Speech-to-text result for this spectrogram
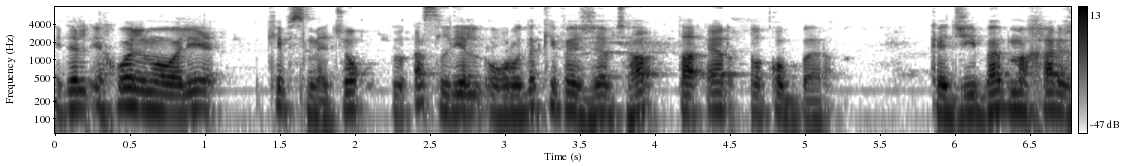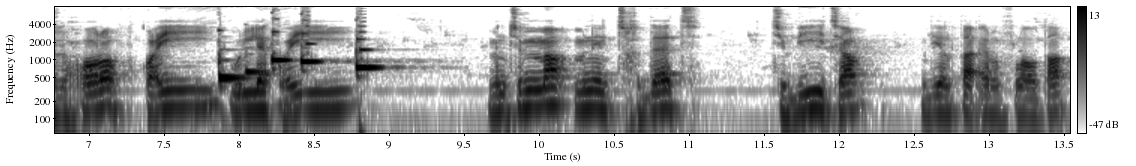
إذا الاخوان المواليع كيف سمعتوا الأصل ديال الأغرودة كيفاش جابتها؟ طائر القباره كتجيبها بمخارج الحروف قعي ولا كعي من تما منين تخدات تبيتة ديال طائر الفلوطة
